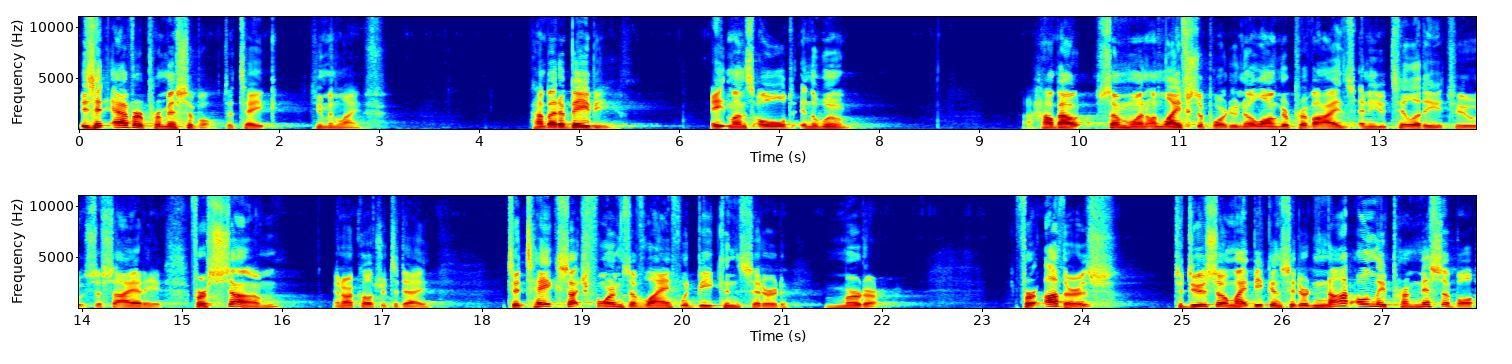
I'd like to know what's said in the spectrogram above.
Is it ever permissible to take human life? How about a baby, eight months old in the womb? Uh, how about someone on life support who no longer provides any utility to society? For some in our culture today, to take such forms of life would be considered murder. For others, to do so might be considered not only permissible,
